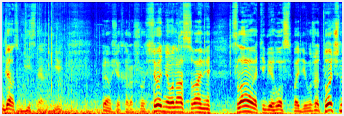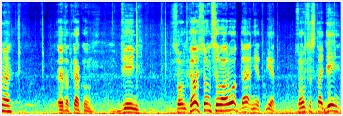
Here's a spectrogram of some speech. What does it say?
Градусов 10, наверное, 9. Прям вообще хорошо. Сегодня у нас с вами, слава тебе, Господи, уже точно, этот, как он, день, сон, короче, солнцеворот, да, нет, нет, солнцесто день,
